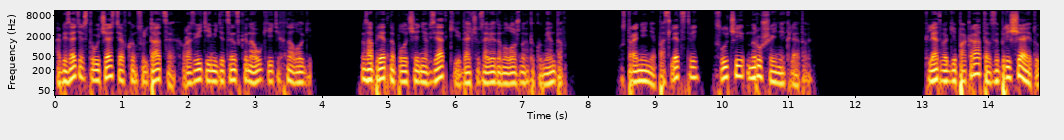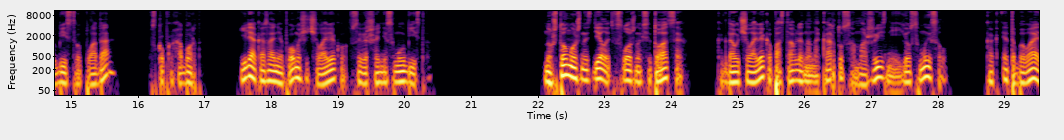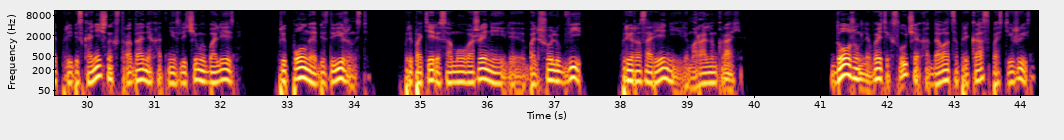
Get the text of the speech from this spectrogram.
обязательство участия в консультациях, в развитии медицинской науки и технологий, запрет на получение взятки и дачу заведомо ложных документов, устранение последствий в случае нарушения клятвы. Клятва Гиппократа запрещает убийство плода, в скобках аборт, или оказание помощи человеку в совершении самоубийства. Но что можно сделать в сложных ситуациях, когда у человека поставлена на карту сама жизнь и ее смысл, как это бывает при бесконечных страданиях от неизлечимой болезни, при полной обездвиженности, при потере самоуважения или большой любви, при разорении или моральном крахе? Должен ли в этих случаях отдаваться приказ спасти жизнь?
